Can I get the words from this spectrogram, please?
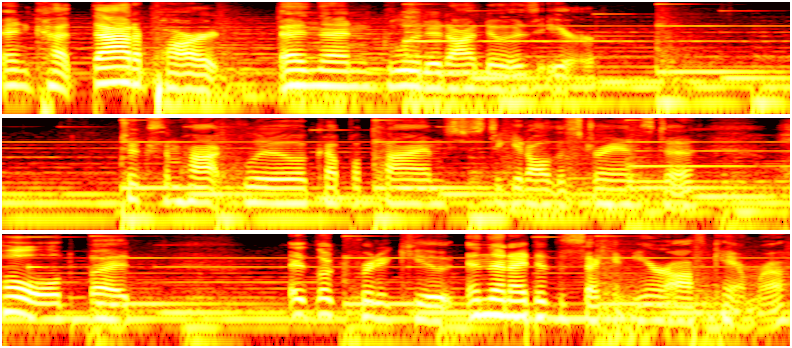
and cut that apart and then glued it onto his ear. Took some hot glue a couple times just to get all the strands to hold, but it looked pretty cute. And then I did the second ear off camera.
